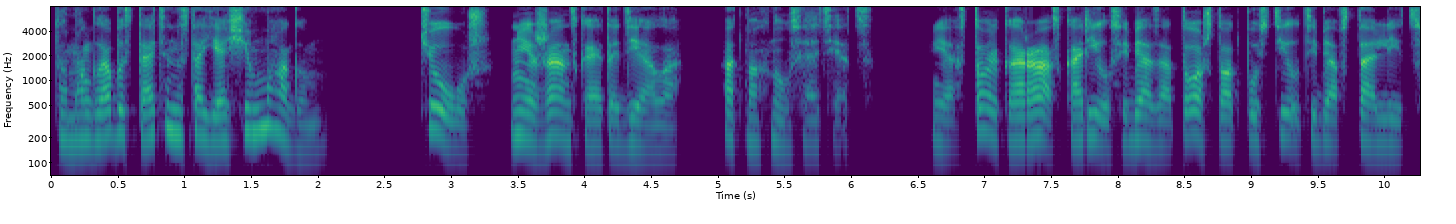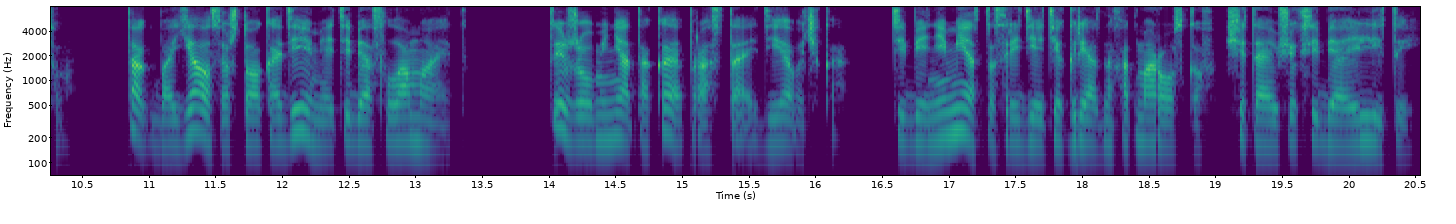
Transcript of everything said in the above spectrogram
то могла бы стать настоящим магом». «Чушь, не женское это дело», отмахнулся отец. Я столько раз корил себя за то, что отпустил тебя в столицу. Так боялся, что академия тебя сломает. Ты же у меня такая простая девочка. Тебе не место среди этих грязных отморозков, считающих себя элитой.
